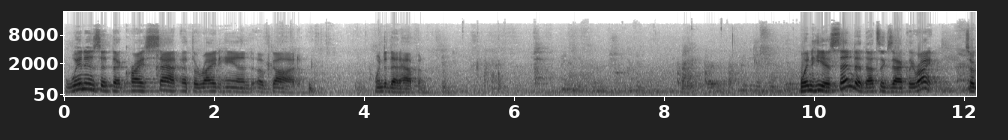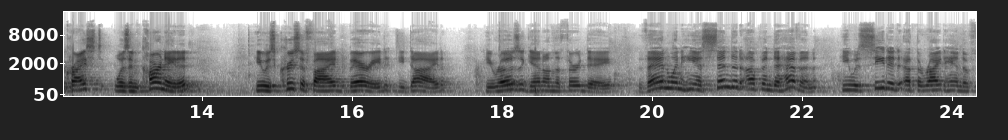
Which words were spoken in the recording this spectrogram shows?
When is it that Christ sat at the right hand of God? When did that happen? When he ascended, that's exactly right. So Christ was incarnated, he was crucified, buried, he died, he rose again on the third day. Then, when he ascended up into heaven, he was seated at the right hand of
